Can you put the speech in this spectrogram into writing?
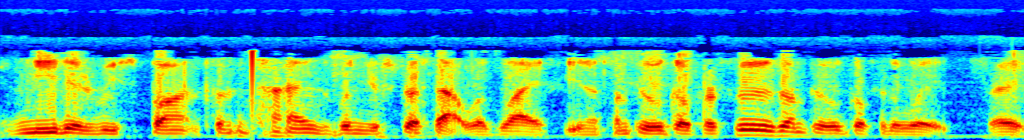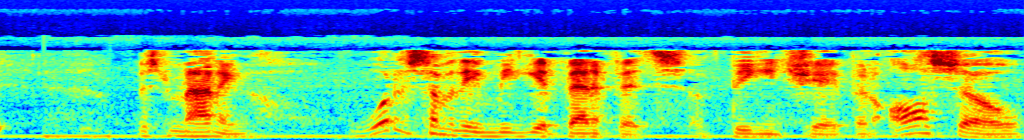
needed response sometimes when you're stressed out with life. You know, some people go for food, some people go for the weight, right? Mr. Manning, what are some of the immediate benefits of being in shape, and also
